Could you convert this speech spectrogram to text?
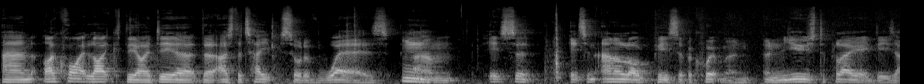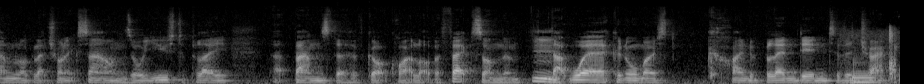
And I quite like the idea that as the tape sort of wears. Um, it's a it's an analog piece of equipment and used to play these analog electronic sounds or used to play uh, bands that have got quite a lot of effects on them. That wear can almost kind of blend into the track.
